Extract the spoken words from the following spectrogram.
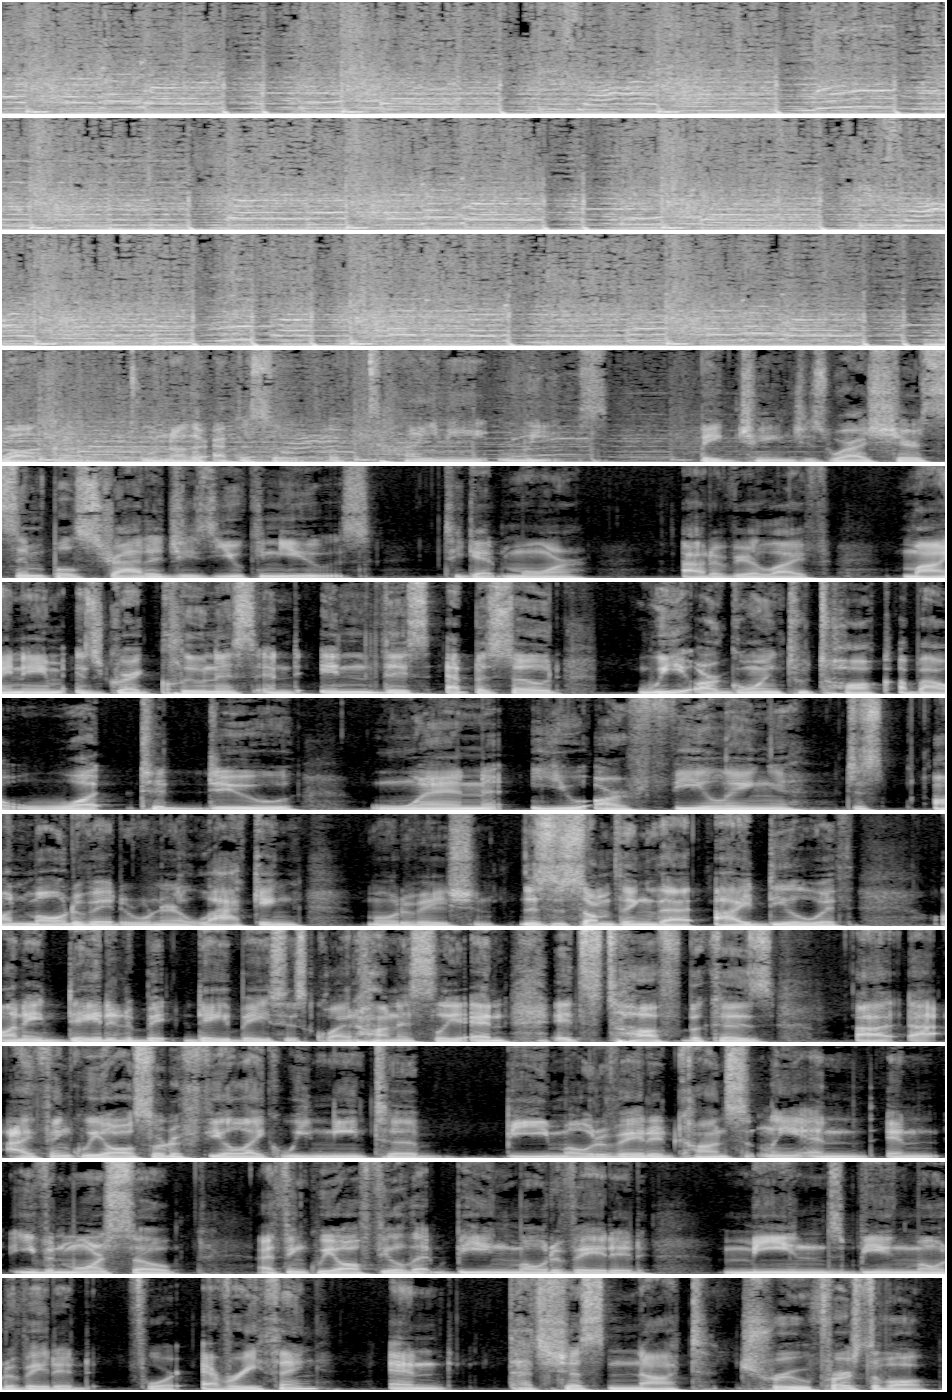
Big Changes, where I share simple strategies you can use to get more out of your life. My name is Gregg Clunis, and in this episode, we are going to talk about what to do when you are feeling just unmotivated, when you're lacking motivation. This is something that I deal with on a day to day basis, quite honestly. And it's tough because uh, I think we all sort of feel like we need to be motivated constantly, and and even more so, I think we all feel that being motivated means being motivated for everything, and that's just not true. First of all,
